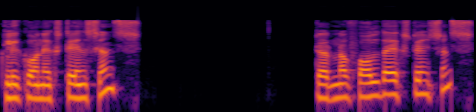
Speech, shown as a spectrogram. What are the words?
Click on extensions. Turn off all the extensions.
